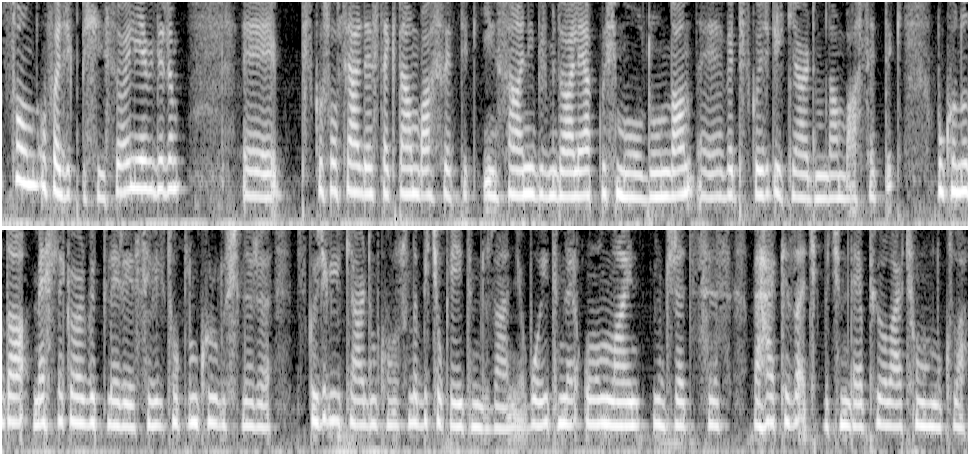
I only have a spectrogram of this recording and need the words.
Son ufacık bir şey söyleyebilirim e, psikososyal destekten bahsettik, insani bir müdahale yaklaşımı olduğundan e, ve psikolojik ilk yardımdan bahsettik. Bu konuda meslek örgütleri, sivil toplum kuruluşları psikolojik ilk yardım konusunda birçok eğitim düzenliyor. Bu eğitimleri online, ücretsiz ve herkese açık biçimde yapıyorlar çoğunlukla.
